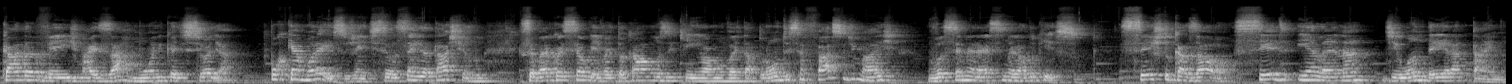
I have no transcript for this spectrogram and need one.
cada vez mais harmônica de se olhar. Porque amor é isso, gente. Se você ainda tá achando você vai conhecer alguém, vai tocar uma musiquinha e o amor vai estar tá pronto, isso é fácil demais. Você merece melhor do que isso. Sexto casal, Sid e Helena, de One Day at a Time.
